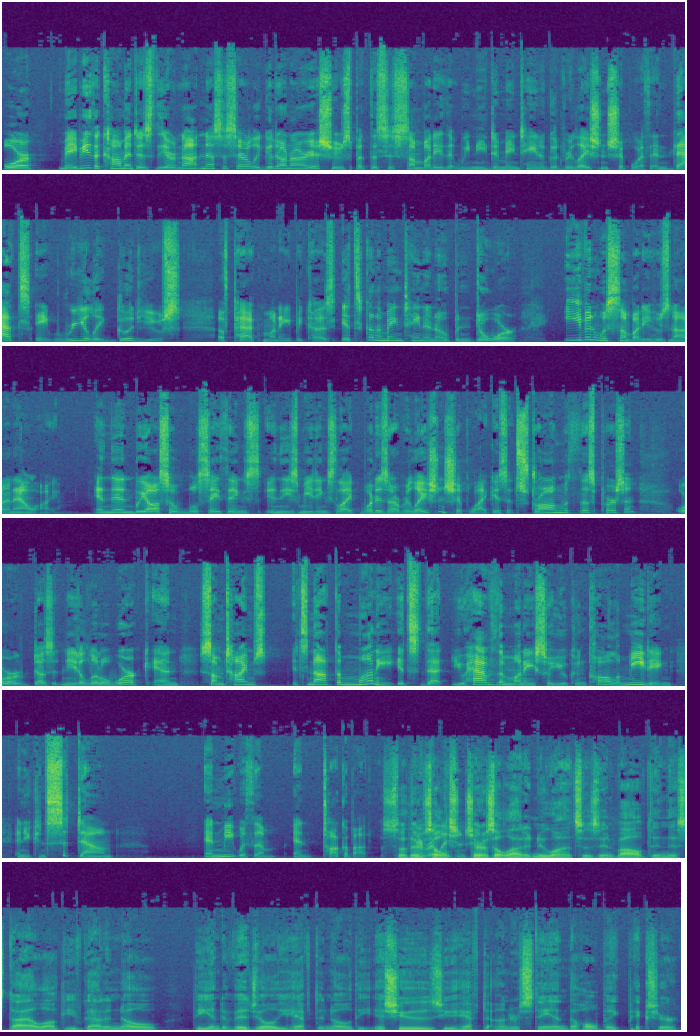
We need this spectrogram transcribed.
Or maybe the comment is they're not necessarily good on our issues, but this is somebody that we need to maintain a good relationship with. And that's a really good use of PAC money because it's going to maintain an open door even with somebody who's not an ally. And then we also will say things in these meetings like, what is our relationship like? Is it strong with this person or does it need a little work? And sometimes it's not the money, it's that you have the money so you can call a meeting and you can sit down and meet with them and talk about So there's your a relationship. there's a lot of nuances involved in this dialogue. You've got to know the individual, you have to know the issues, you have to understand the whole big picture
